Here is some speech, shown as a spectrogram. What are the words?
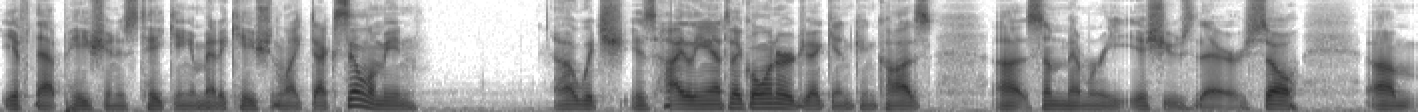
if that patient is taking a medication like doxylamine, uh, which is highly anticholinergic and can cause uh, some memory issues there. So, um,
